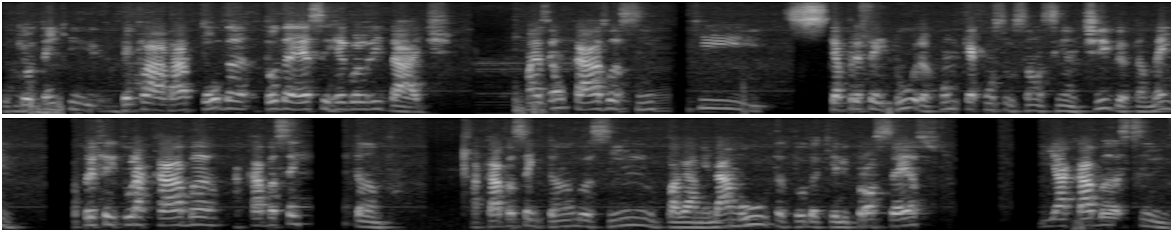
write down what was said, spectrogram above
porque eu tenho que declarar toda, toda essa irregularidade. Mas é um caso assim que, que a prefeitura, como que é construção assim antiga também, a prefeitura acaba acaba aceitando. Acaba aceitando, assim, o pagamento da multa, todo aquele processo, e acaba, assim,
